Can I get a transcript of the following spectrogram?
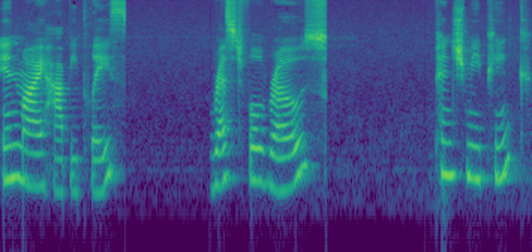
In My Happy Place, Restful Rose, Pinch Me Pink,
